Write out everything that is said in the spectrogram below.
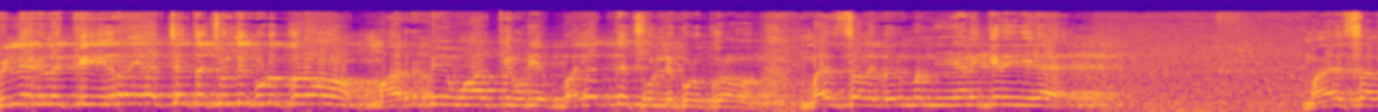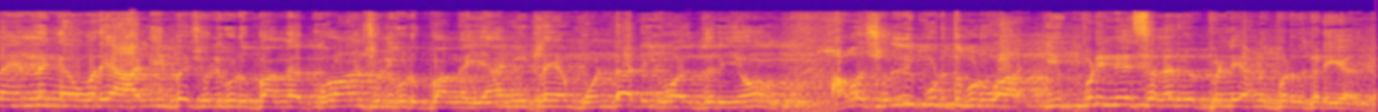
பிள்ளைகளுக்கு இறை அச்சத்தை சொல்லி கொடுக்கிறோம். மறுமை வாழ்க்கையுடைய பயத்தை சொல்லி கொடுக்கிறோம். மறுசாலை வெறுமன் நினைக்கிறீங்க? மதசால என்னங்க ஒரே அழிப்பை சொல்லி கொடுப்பாங்க குரான் சொல்லி கொடுப்பாங்க. என் வீட்டில் என் பொண்டாட்டிக்கு போக தெரியும். அவ சொல்லி கொடுத்து கொடுவா இப்படின்னே சிலர்கள் பிள்ளை அனுப்புறது கிடையாது.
